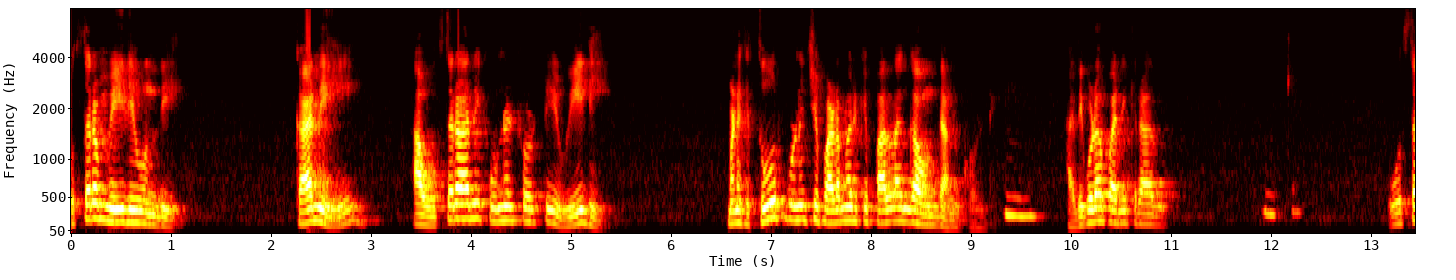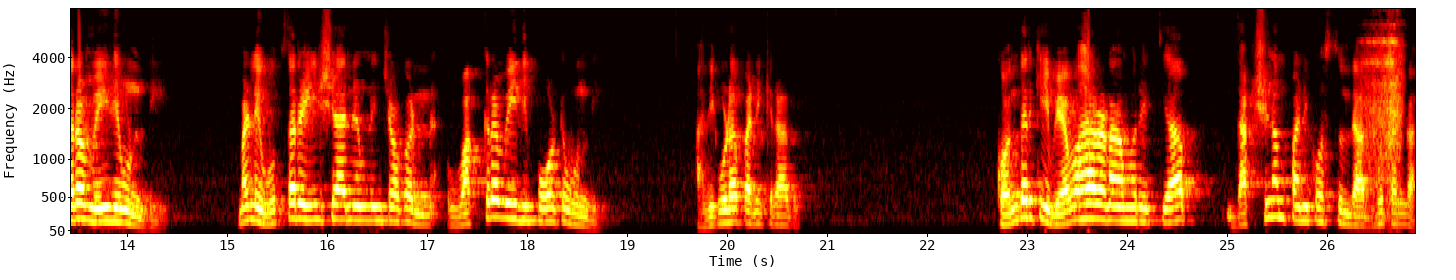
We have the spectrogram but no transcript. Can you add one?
ఉత్తరం వీధి ఉంది. కానీ ఆ ఉత్తరానికి ఉన్నటువంటి వీధి మనకి తూర్పు నుంచి పడమరికి పల్లంగా ఉంది అనుకోండి అది కూడా పనికిరాదు ఉత్తరం వీధి ఉంది. మళ్ళీ ఉత్తర ఈశాన్యం నుంచి ఒక వక్ర వీధి పోటు ఉంది. అది కూడా పనికిరాదు కొందరికి వ్యవహార నామరీత్యా దక్షిణం పనికొస్తుంది అద్భుతంగా.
